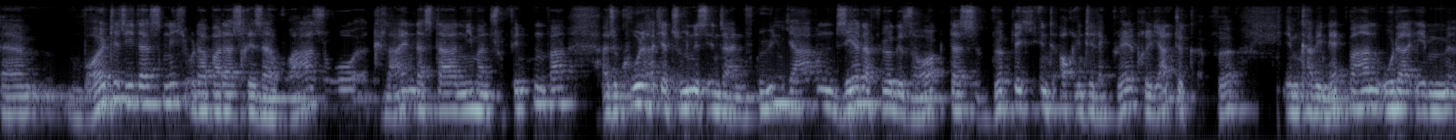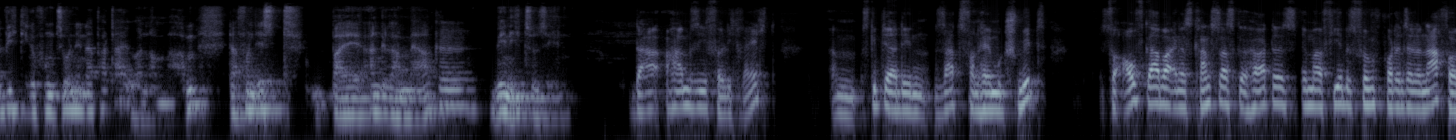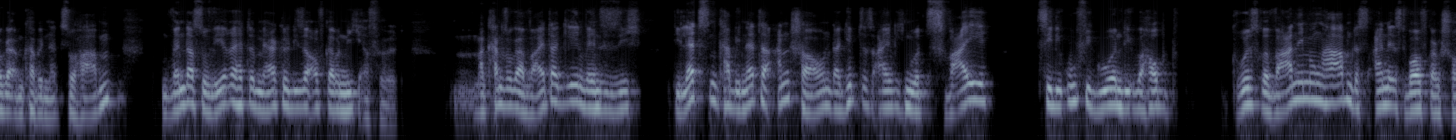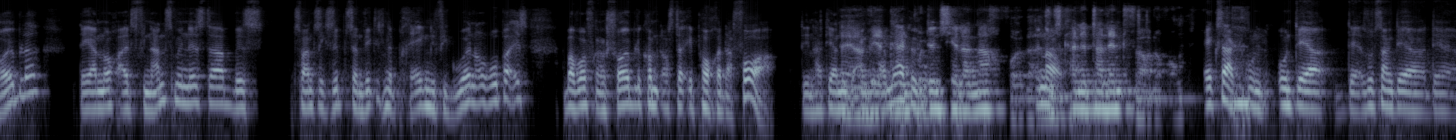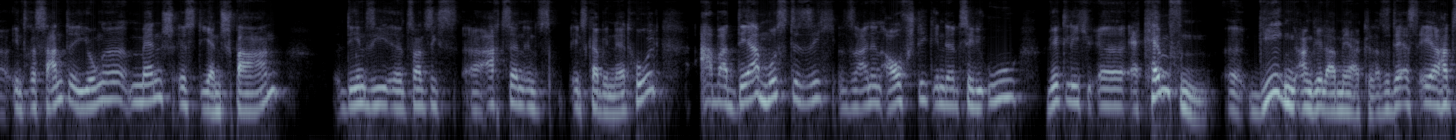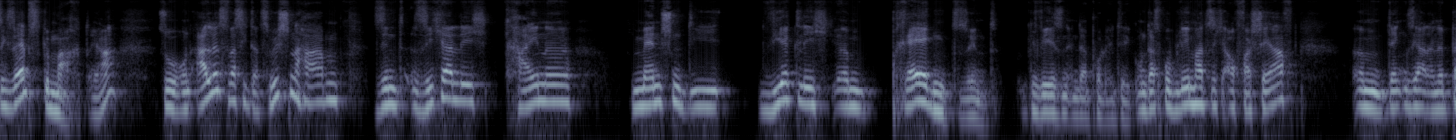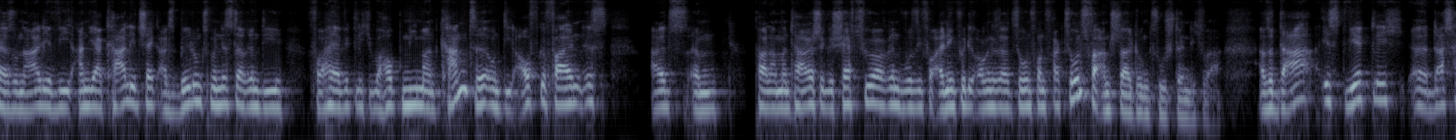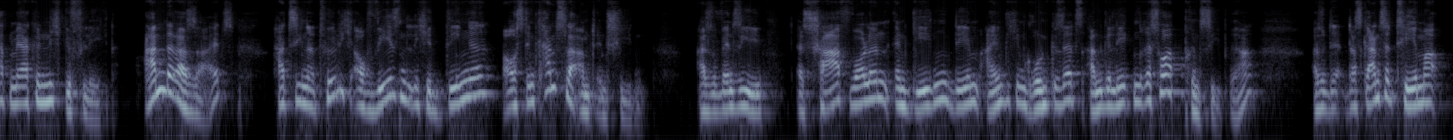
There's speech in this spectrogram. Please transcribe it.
Ähm, wollte sie das nicht oder war das Reservoir so klein, dass da niemand zu finden war? Also Kohl hat ja zumindest in seinen frühen Jahren sehr dafür gesorgt, dass wirklich auch intellektuell brillante Köpfe im Kabinett waren oder eben wichtige Funktionen in der Partei übernommen haben. Davon ist bei Angela Merkel wenig zu sehen. Da haben Sie völlig recht. Ähm, es gibt ja den Satz von Helmut Schmidt, zur Aufgabe eines Kanzlers gehört es, immer vier bis fünf potenzielle Nachfolger im Kabinett zu haben. Und wenn das so wäre, hätte Merkel diese Aufgabe nicht erfüllt. Man kann sogar weitergehen, wenn Sie sich die letzten Kabinette anschauen, da gibt es eigentlich nur zwei CDU-Figuren, die überhaupt größere Wahrnehmung haben. Das eine ist Wolfgang Schäuble, der ja noch als Finanzminister bis 2017 wirklich eine prägende Figur in Europa ist. Aber Wolfgang Schäuble kommt aus der Epoche davor. Den hat ja nicht naja, Angela Merkel. kein potenzieller Nachfolger. Also genau. Also ist keine Talentförderung. Exakt. Und, und der, der sozusagen der, der interessante junge Mensch ist Jens Spahn, den sie 2018 ins, ins Kabinett holt. Aber der musste sich seinen Aufstieg in der CDU wirklich äh, erkämpfen äh, gegen Angela Merkel. Also der ist eher, hat sich selbst gemacht, ja. So, und alles, was sie dazwischen haben, sind sicherlich keine Menschen, die wirklich ähm, prägend sind gewesen in der Politik. Und das Problem hat sich auch verschärft. Ähm, denken Sie an eine Personalie wie Anja Karliczek als Bildungsministerin, die vorher wirklich überhaupt niemand kannte und die aufgefallen ist als ähm, parlamentarische Geschäftsführerin, wo sie vor allen Dingen für die Organisation von Fraktionsveranstaltungen zuständig war. Also da ist wirklich, äh, das hat Merkel nicht gepflegt. Andererseits hat sie natürlich auch wesentliche Dinge aus dem Kanzleramt entschieden. Also wenn Sie es scharf wollen, entgegen dem eigentlich im Grundgesetz angelegten Ressortprinzip. Ja? Also das ganze Thema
